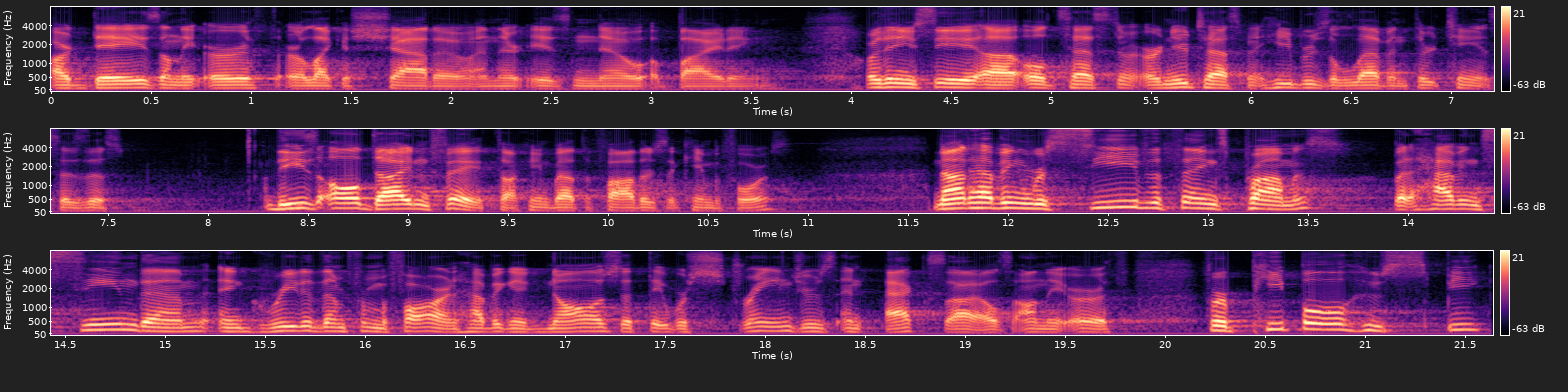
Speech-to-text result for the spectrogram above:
Our days on the earth are like a shadow, and there is no abiding. Or then you see uh, Old Testament or New Testament, Hebrews 11 13, it says this These all died in faith, talking about the fathers that came before us, not having received the things promised but having seen them and greeted them from afar, and having acknowledged that they were strangers and exiles on the earth. For people who speak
